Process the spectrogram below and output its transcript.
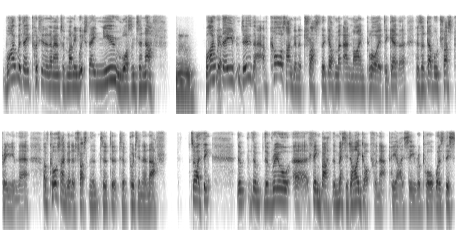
why would they put in an amount of money which they knew wasn't enough? Mm. Why would yep. they even do that? Of course, I'm going to trust the government and my employer together. There's a double trust premium there. Of course, I'm going to trust them to, to, to put in enough. So I think the the, the real uh, thing, but the message I got from that PIC report was this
